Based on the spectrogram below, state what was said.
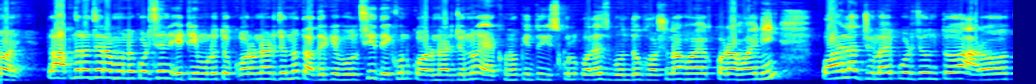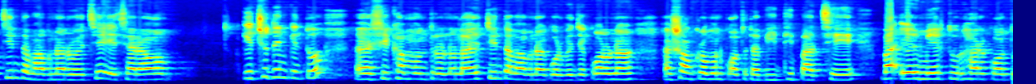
নয়। তো আপনারা যারা মনে করছেন এটি মূলত করোনার জন্য, তাদেরকে বলছি, দেখুন করোনার জন্য এখনও কিন্তু স্কুল, কলেজ বন্ধ ঘোষণা করা হয়নি। পয়লা জুলাই পর্যন্ত আরও চিন্তাভাবনা রয়েছে। এছাড়াও কিছুদিন কিন্তু শিক্ষা মন্ত্রণালয় চিন্তা ভাবনা করবে যে করোনা সংক্রমণ কতটা বৃদ্ধি পাচ্ছে বা এর মৃত্যুর হার কত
